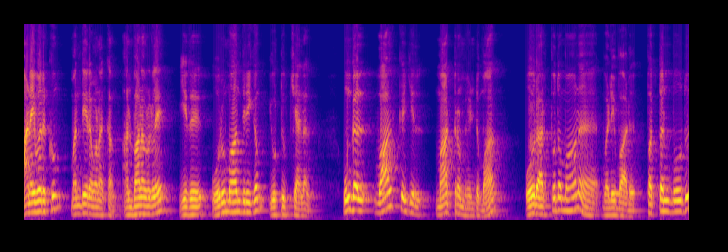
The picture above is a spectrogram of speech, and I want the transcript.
அனைவருக்கும் மந்திர வணக்கம். அன்பானவர்களே இது ஒரு மாந்திரிகம் யூடியூப் சேனல். உங்கள் வாழ்க்கையில் மாற்றம் வேண்டுமா? ஒரு அற்புதமான வழிபாடு. பத்தொன்பது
